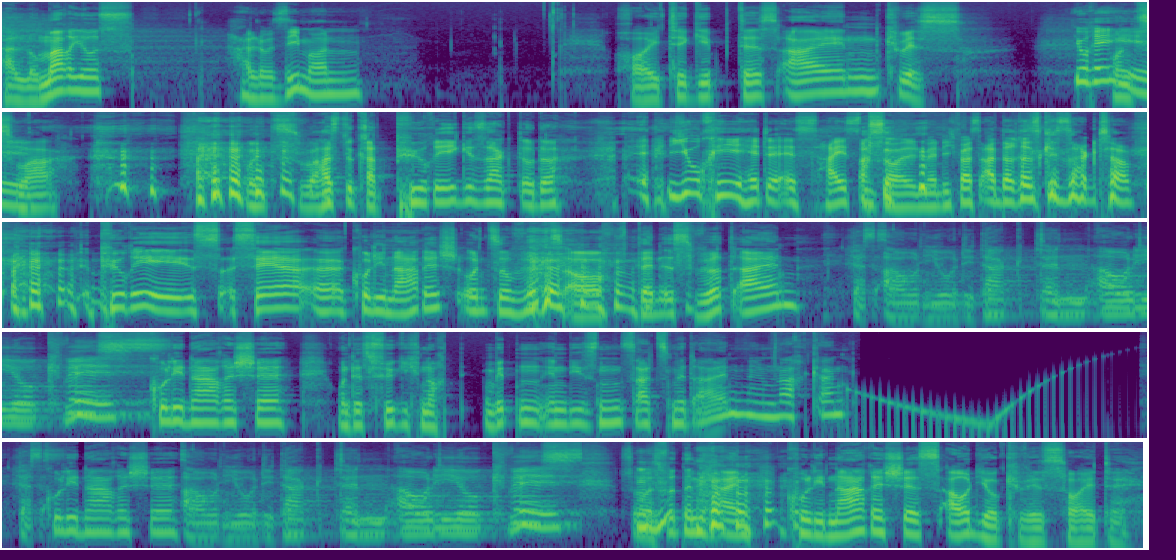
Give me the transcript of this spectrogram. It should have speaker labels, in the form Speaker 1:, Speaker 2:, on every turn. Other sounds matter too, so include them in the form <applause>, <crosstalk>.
Speaker 1: Hallo Marius,
Speaker 2: Hallo Simon.
Speaker 1: heute gibt es ein Quiz.
Speaker 2: Jure.
Speaker 1: Und zwar, <laughs> und zwar hast du gerade Püree gesagt, oder?
Speaker 2: Jure hätte es heißen
Speaker 1: so.
Speaker 2: sollen, wenn ich was anderes gesagt habe. <laughs>
Speaker 1: Püree ist sehr äh, kulinarisch und so wird es auch, <laughs> denn es wird ein
Speaker 3: Das Audiodidakten-Audio-Quiz.
Speaker 1: kulinarische, und das füge ich noch mitten in diesen Satz mit ein im Nachgang.
Speaker 3: Das
Speaker 1: Kulinarische.
Speaker 3: Audiodidakten-Audio-Quiz.
Speaker 1: So, es wird nämlich ein kulinarisches Audioquiz heute.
